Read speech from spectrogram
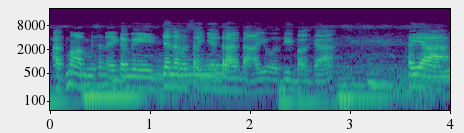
At mga minsan ay kami dyan naman sa inyo dadayo, di ba ga? Kaya,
